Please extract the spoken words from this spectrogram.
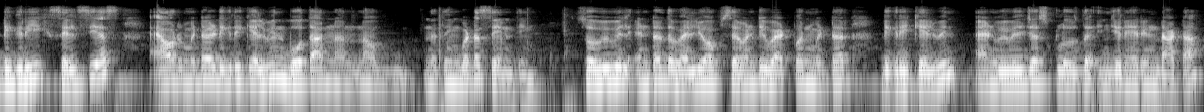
degree celsius or meter degree kelvin both are now nothing but the same thing. So we will enter the value of 70 watt per meter degree kelvin and we will just close the engineering data.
